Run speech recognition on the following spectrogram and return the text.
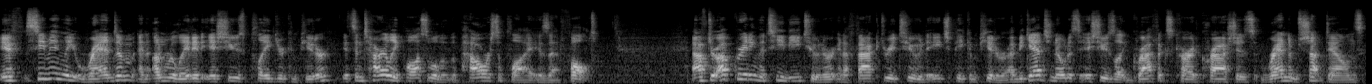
If seemingly random and unrelated issues plague your computer, it's entirely possible that the power supply is at fault. After upgrading the TV tuner in a factory-tuned HP computer, I began to notice issues like graphics card crashes, random shutdowns,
